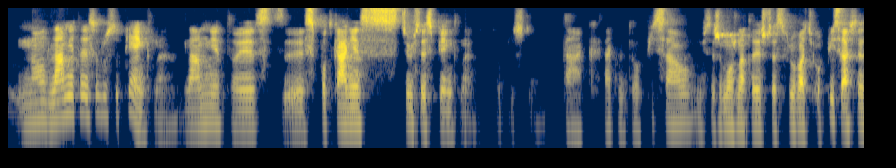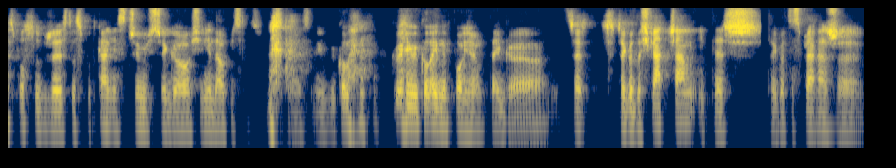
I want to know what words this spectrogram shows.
No, dla mnie to jest po prostu piękne. Dla mnie to jest y, spotkanie z czymś, co jest piękne. Po prostu. Tak, tak bym to opisał. Myślę, że można to jeszcze spróbować opisać w ten sposób, że jest to spotkanie z czymś, czego się nie da opisać. To jest jakby kolejny, jakby kolejny poziom tego, cze- czego doświadczam i też tego, co sprawia, że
